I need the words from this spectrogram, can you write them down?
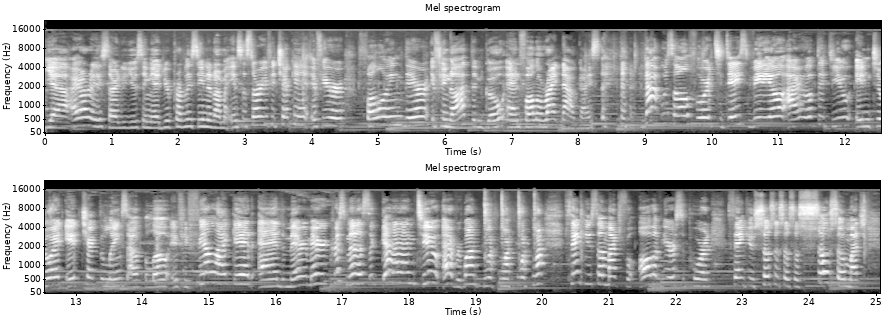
yeah, I already started using it. You've probably seen it on my Insta story if you check it. If you're following there. If you're not, then go and follow right now, guys. that was all for today's video. I hope that you enjoyed it. Check the links out below if you feel like it. And Merry Merry Christmas again to everyone. Thank you so much for all of your support. Thank you so, so, so, so, so, so much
